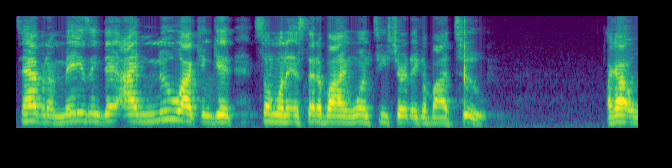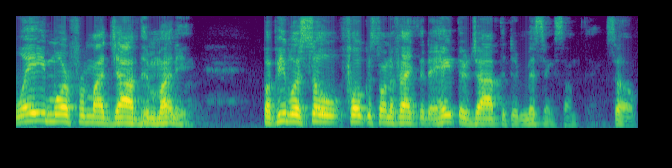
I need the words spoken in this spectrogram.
to have an amazing day, I knew I can get someone instead of buying one t shirt, they could buy two. I got way more from my job than money. But people are so focused on the fact that they hate their job that they're missing something. So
